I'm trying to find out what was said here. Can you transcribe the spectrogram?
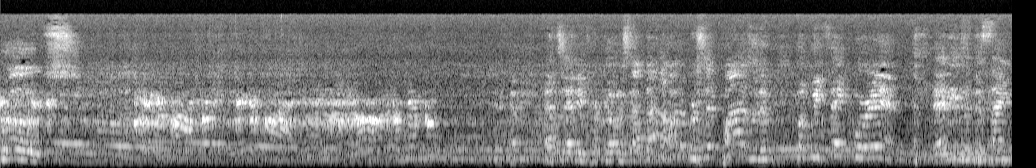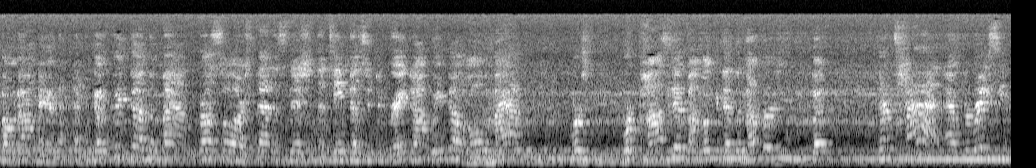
Rhodes. That's Eddie Troconis. I'm not 100% positive, but we think we're in. Eddie's in the same boat I'm in. Because we've done the math. Russell, our statistician, the team does such a great job. We've done all the math. We're, we're positive. I'm looking at the numbers, but they're tied after racing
